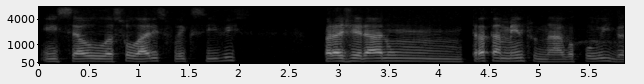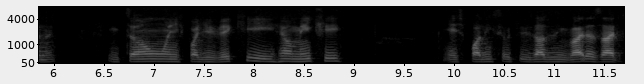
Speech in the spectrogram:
em células solares flexíveis para gerar um tratamento na água poluída, né? Então a gente pode ver que realmente eles podem ser utilizados em várias áreas.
